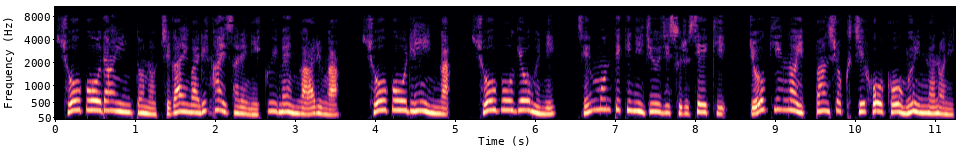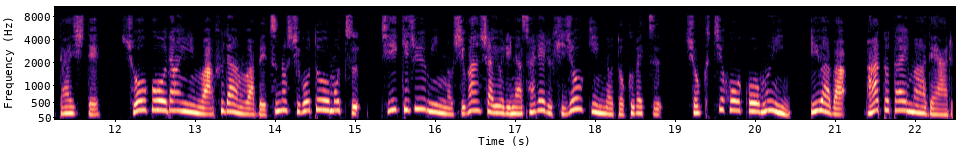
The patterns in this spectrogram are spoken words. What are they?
消防団員との違いが理解されにくい面があるが、消防理員が消防業務に専門的に従事する正規、常勤の一般職地方公務員なのに対して、消防団員は普段は別の仕事を持つ地域住民の志願者よりなされる非常勤の特別、職地方公務員、いわばパートタイマーである。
